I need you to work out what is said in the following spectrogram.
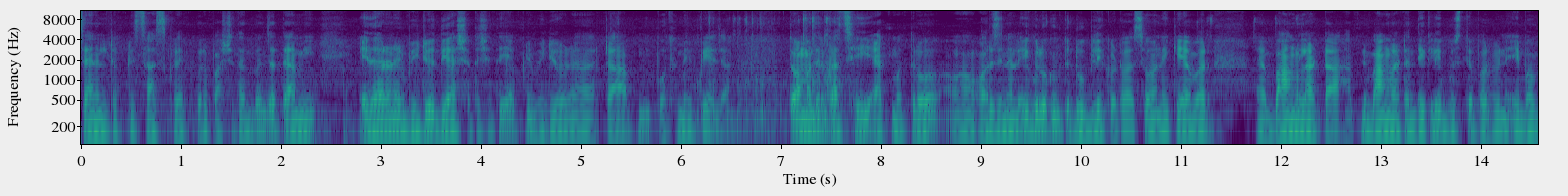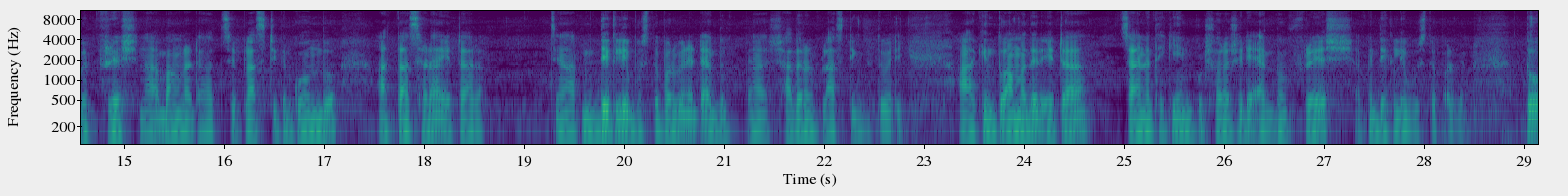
চ্যানেলটা প্লিজ সাবস্ক্রাইব করে পাশে থাকবেন, যাতে আমি এই ধরনের ভিডিও দেওয়ার সাথে সাথেই আপনি ভিডিওটা আপনি প্রথমেই পেয়ে যান। তো আমাদের কাছেই একমাত্র অরিজিনাল এগুলো কিন্তু ডুপ্লিকেটও আছে। অনেকেই আবার বাংলাটা, আপনি বাংলাটা দেখলেই বুঝতে পারবেন এভাবে ফ্রেশ না। বাংলাটা হচ্ছে প্লাস্টিকের গন্ধ, আর তাছাড়া এটার আপনি দেখলেই বুঝতে পারবেন এটা একদম সাধারণ প্লাস্টিক দিয়ে তৈরি। আর কিন্তু আমাদের এটা চায়না থেকে ইনপুট সরাসরি একদম ফ্রেশ আপনি দেখলেই বুঝতে পারবেন। তো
